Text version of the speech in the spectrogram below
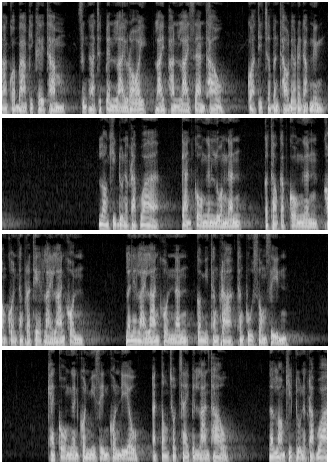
มากกว่าบาปที่เคยทำซึ่งอาจจะเป็นหลายร้อย หลายพันหลายแสนเท่า กว่าที่จะบรรเทาได้ระดับหนึ่ง ลองคิดดูนะครับว่า การโกงเงินหลวงนั้น ก็เท่ากับโกงเงินของคนทั้งประเทศหลายล้านคน และในหลายล้านคนนั้นก็มีทั้งพระทั้งผู้ทรงศีลแค่โกงเงินคนมีศีลคนเดียวอาจต้องชดใช้เป็นล้านเท่า แล้วลองคิดดูนะครับว่า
